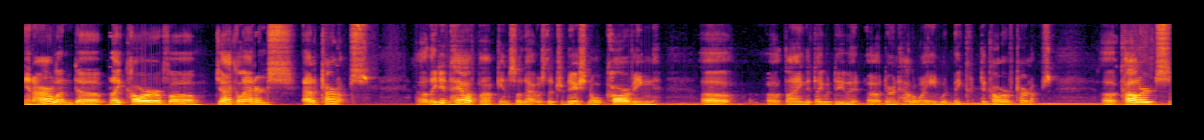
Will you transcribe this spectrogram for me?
in Ireland, uh, they carve uh, jack-o'-lanterns out of turnips. Uh, they didn't have pumpkins, so that was the traditional carving uh, uh, thing that they would do at, during Halloween would be to carve turnips. collards,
